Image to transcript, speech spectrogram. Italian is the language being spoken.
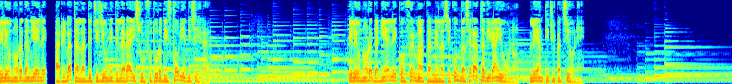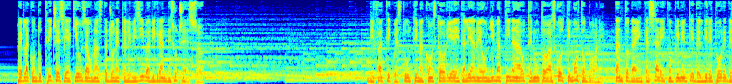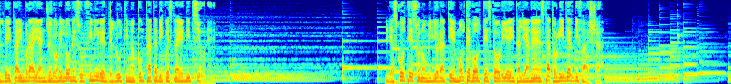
Eleonora Daniele, arrivata la decisione della RAI sul futuro di Storia di Sera. Eleonora Daniele confermata nella seconda serata di Rai 1, le anticipazioni. Per la conduttrice si è chiusa una stagione televisiva di grande successo. Difatti quest'ultima con storie italiane ogni mattina ha ottenuto ascolti molto buoni tanto da incassare i complimenti del direttore del Daytime Rai Angelo Mellone sul finire dell'ultima puntata di questa edizione. Gli ascolti sono migliorati e molte volte Storie Italiane è stato leader di fascia.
